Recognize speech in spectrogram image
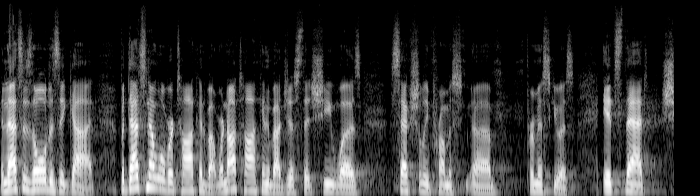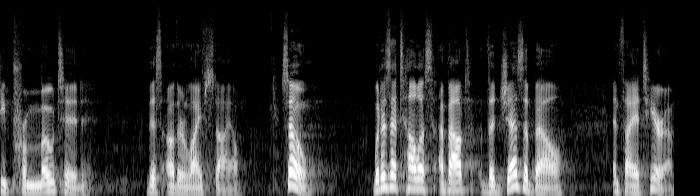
And that's as old as it got. But that's not what we're talking about. We're not talking about just that she was sexually uh, promiscuous, it's that she promoted this other lifestyle. So, what does that tell us about the Jezebel and Thyatira?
